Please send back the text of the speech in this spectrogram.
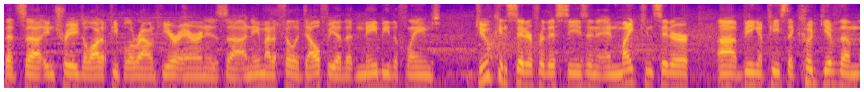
that's uh, intrigued a lot of people around here. Aaron is uh, a name out of Philadelphia that maybe the Flames do consider for this season and might consider uh, being a piece that could give them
